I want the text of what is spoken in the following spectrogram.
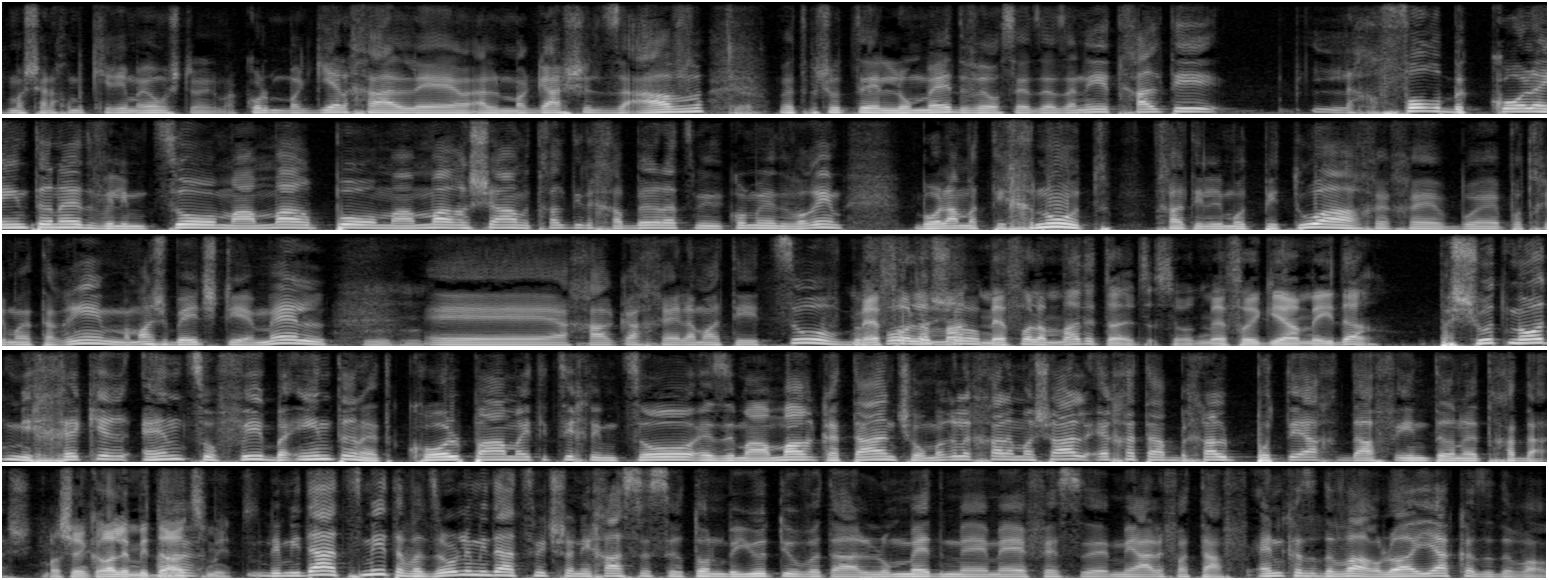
מה שאנחנו מכירים היום, שהכל מגיע לך על, אה, על מגע של זהב, כן. ואתה פשוט אה, לומד ועושה את זה. אז אני התחלתי לחפור בכל האינטרנט ולמצוא מאמר פה, מאמר שם, התחלתי לחבר לעצמי כל מיני דברים. בעולם התכנות, התחלתי ללמוד פיתוח, איך אה, פותחים אתרים, ממש ב-HTML. אה, אחר כך אה, למדתי עיצוב, בפוטושופ. מאיפה למדת את זה? זאת אומרת, מאיפה הגיע המידע? פשוט מאוד מחקר אינסופי באינטרנט. כל פעם הייתי צריך למצוא איזה מאמר קטן שאומר לך, למשל, איך אתה בכלל פותח דף אינטרנט חדש. מה שנקרא למידה אה, עצמית. למידה עצמית, אבל זה לא למידה עצמית שאתה נכנס לסרטון ביוטיוב ואתה לומד מאפס, אה, מאלף עד תף. אין כזה דבר, לא היה כזה דבר.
